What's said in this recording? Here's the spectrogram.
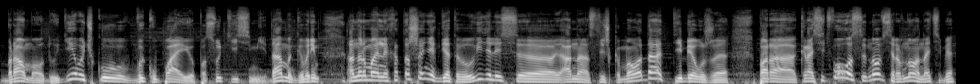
брал молодую девочку, выкупая ее, по сути, из семьи, да, мы говорим о нормальных отношениях, где-то вы увиделись, э, она слишком молода, тебе уже пора красить волосы, но все равно она тебе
